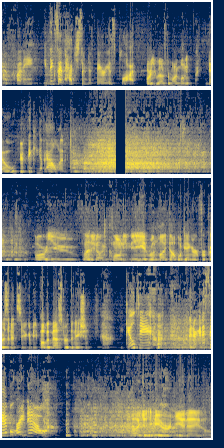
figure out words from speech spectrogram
You're funny. He thinks I've hatched some nefarious plot. Are you after my money? No, you're thinking of Alan. Are you planning on cloning me and run my doppelganger for president so you can be puppet master of the nation? Guilty. Better get a sample right now. I get hair, DNA. though.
